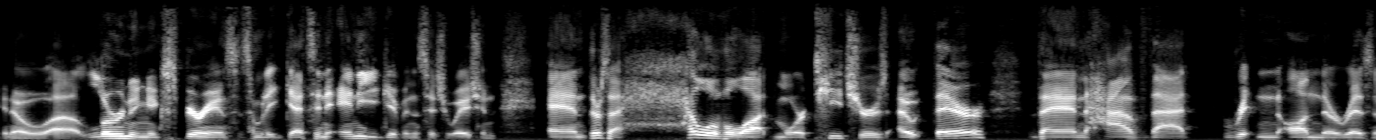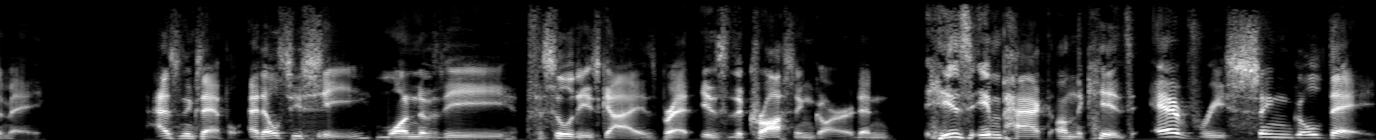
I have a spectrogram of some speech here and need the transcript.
you know, uh, learning experience that somebody gets in any given situation. And there's a hell of a lot more teachers out there than have that written on their resume as an example, at LCC, one of the facilities guys, Brett, is the crossing guard, and his impact on the kids every single day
